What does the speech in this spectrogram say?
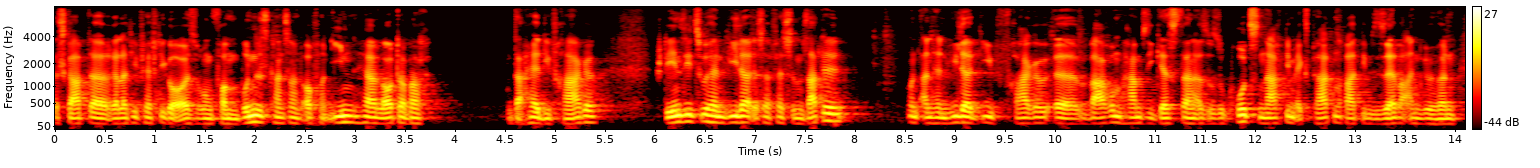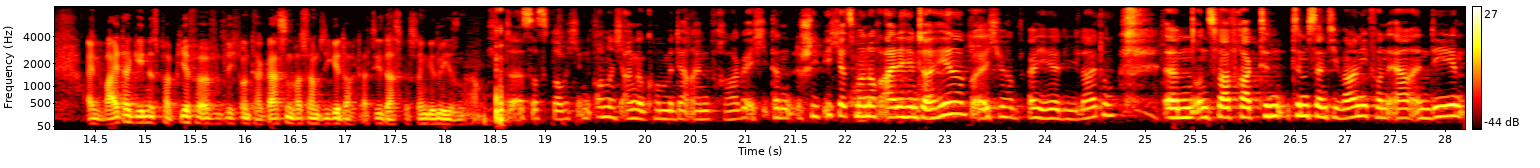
Es gab da relativ heftige Äußerungen vom Bundeskanzler und auch von Ihnen, Herr Lauterbach. Daher die Frage, stehen Sie zu Herrn Wieler, ist er fest im Sattel? Und an Herrn Wieler die Frage, äh, warum haben Sie gestern, also so kurz nach dem Expertenrat, dem Sie selber angehören, ein weitergehendes Papier veröffentlicht unter Gassen? Was haben Sie gedacht, als Sie das gestern gelesen haben? Da ist das, glaube ich, auch nicht angekommen mit der einen Frage. Ich, dann schiebe ich jetzt mal noch eine hinterher, weil ich habe hier die Leitung. Ähm, und zwar fragt Tim, Tim Santivani von RND, äh,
